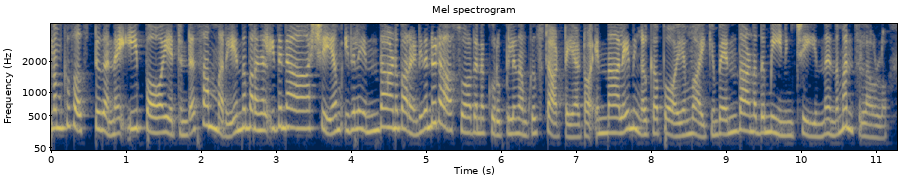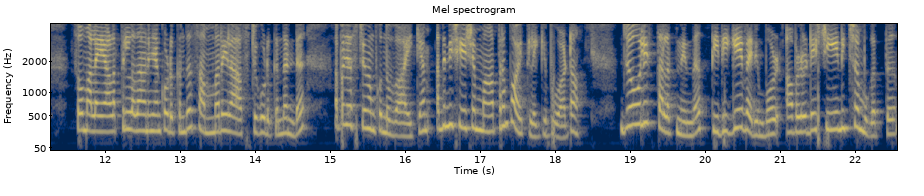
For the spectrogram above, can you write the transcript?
നമുക്ക് ഫസ്റ്റ് തന്നെ ഈ പോയറ്റിന്റെ സമ്മറി എന്ന് പറഞ്ഞാൽ ഇതിന്റെ ആശയം ഇതിൽ എന്താണ് പറയേണ്ടത്? ഇതിന്റെ ഒരു ആസ്വാദനക്കുറിപ്പിൽ നമുക്ക് സ്റ്റാർട്ട് ചെയ്യാം കേട്ടോ. എന്നാലേ നിങ്ങൾക്ക് ആ പോയം വായിക്കുമ്പോൾ എന്താണത് മീനിങ് ചെയ്യുന്നത് എന്ന് മനസ്സിലാവുള്ളൂ. സോ മലയാളത്തിലുള്ളതാണ് ഞാൻ കൊടുക്കുന്നത്. സമ്മറി ലാസ്റ്റ് കൊടുക്കുന്നുണ്ട്. അപ്പോൾ ജസ്റ്റ് നമുക്കൊന്ന് വായിക്കാം. അതിനുശേഷം മാത്രം പോയത്തിലേക്ക് പോവാം ജോലി സ്ഥലത്ത് നിന്ന് തിരികെ വരുമ്പോൾ അവളുടെ ക്ഷീണിച്ച മുഖത്ത്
